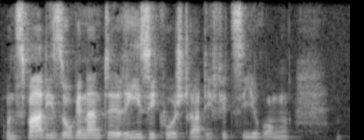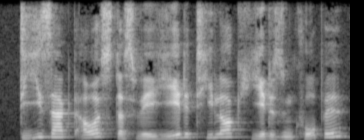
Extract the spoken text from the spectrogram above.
Und zwar die sogenannte Risikostratifizierung. Die sagt aus, dass wir jede T-Log, jede Synkope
